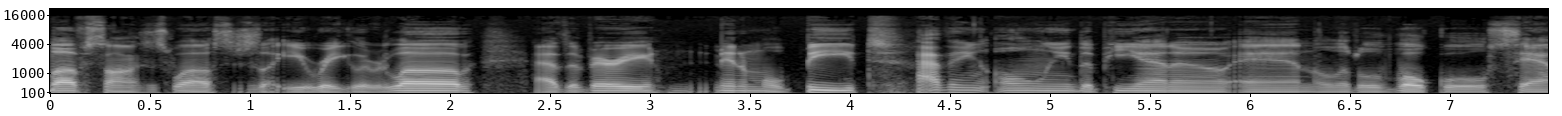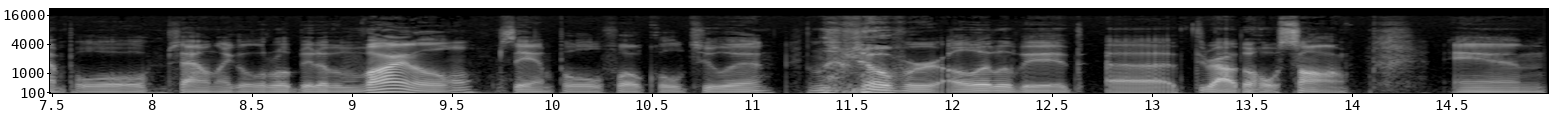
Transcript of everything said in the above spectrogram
love songs as well, such as like Irregular Love, has a very minimal beat, having only the piano and a little vocal sample sound like a little bit of a vinyl sample vocal to it, lived over a little bit uh, throughout the whole song, and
